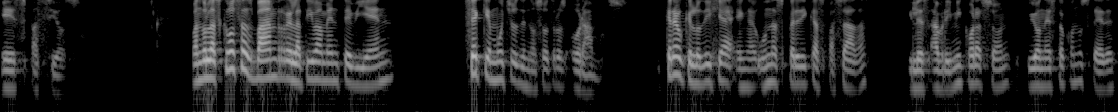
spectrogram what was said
espacioso. Cuando las cosas van relativamente bien, sé que muchos de nosotros oramos. Creo que lo dije en algunas prédicas pasadas y les abrí mi corazón y fui honesto con ustedes,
